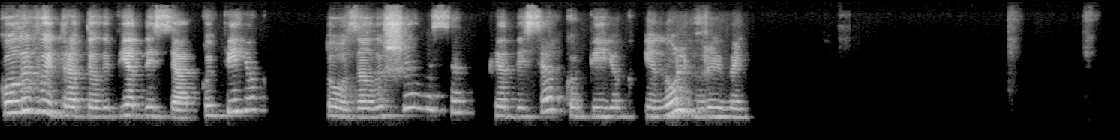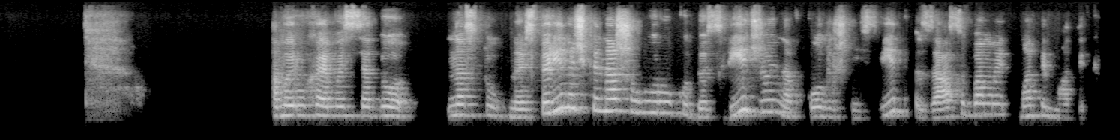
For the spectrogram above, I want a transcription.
Коли витратили 50 копійок, то залишилося 50 копійок і 0 гривень. А ми рухаємося до наступної сторіночки нашого уроку «Досліджуй навколишній світ засобами математики».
